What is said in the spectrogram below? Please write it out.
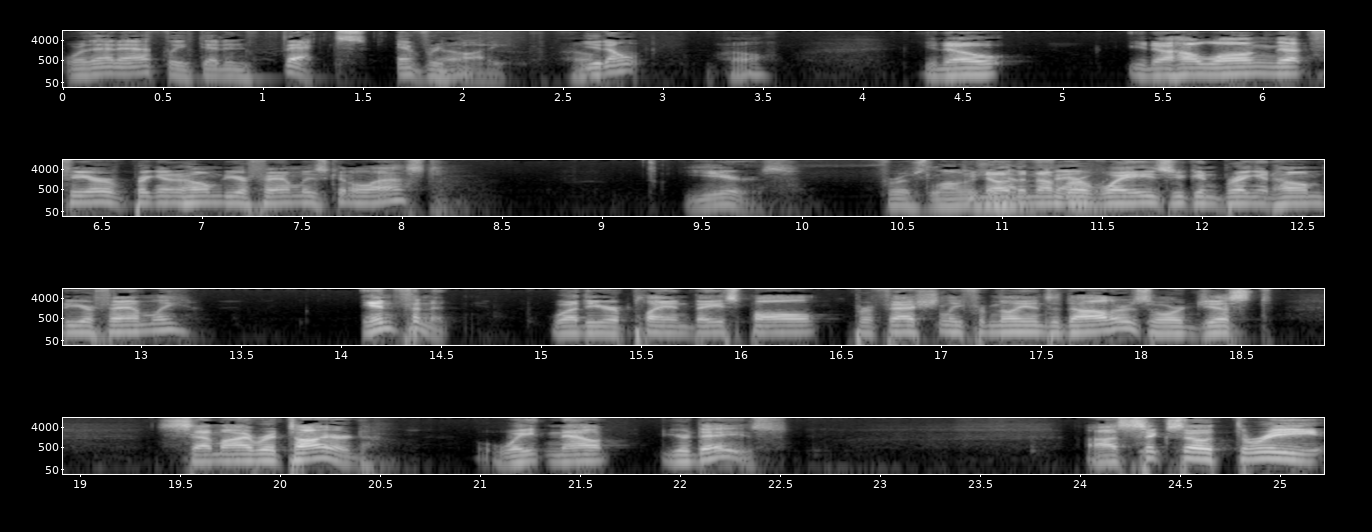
or that athlete that infects everybody. You don't. Well, you know, you know how long that fear of bringing it home to your family is going to last? Years. For as long You as you know the a number of ways you can bring it home to your family? Infinite. Whether you're playing baseball professionally for millions of dollars or just semi retired, waiting out your days. Uh, 603.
